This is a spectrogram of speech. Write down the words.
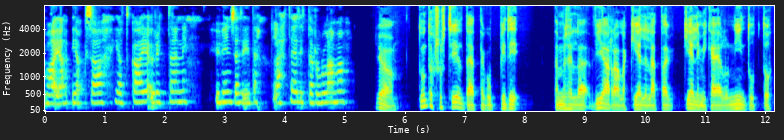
vaan jaksaa jatkaa ja yrittää, niin hyvin se siitä lähtee sitten rullaamaan. Joo. Tuntuuko susta siltä, että kun piti tämmöisellä vieraalla kielellä tai kieli, mikä ei ollut niin tuttu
